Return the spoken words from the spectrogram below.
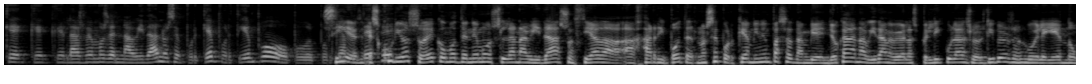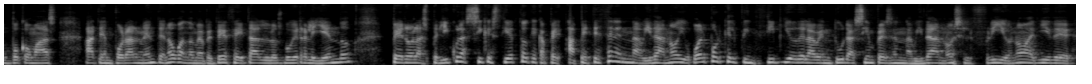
que, las vemos en Navidad, no sé por qué, por tiempo o por... sí, es, curioso, ¿eh? Cómo tenemos la Navidad asociada a Harry Potter, no sé por qué, a mí me pasa también. Yo cada Navidad me veo las películas, los libros los voy leyendo un poco más atemporalmente, ¿no? Cuando me apetece y tal, los voy releyendo, pero las películas sí que es cierto que apetecen en Navidad, ¿no? Igual porque el principio de la aventura siempre es en Navidad, ¿no? Es el frío, ¿no? Allí de,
